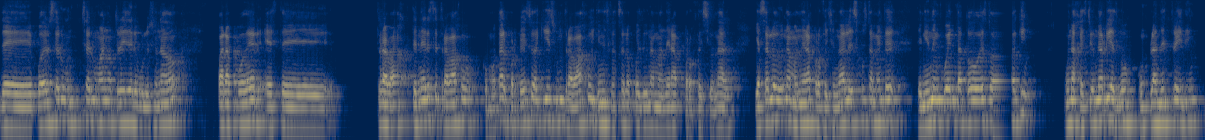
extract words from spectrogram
de poder ser un ser humano trader evolucionado para poder este, tener este trabajo como tal, porque eso de aquí es un trabajo y tienes que hacerlo pues de una manera profesional. Y hacerlo de una manera profesional es justamente teniendo en cuenta todo esto aquí, una gestión de riesgo, un plan de trading,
